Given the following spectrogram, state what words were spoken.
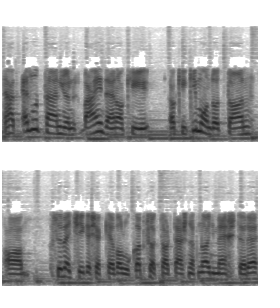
Tehát ezután jön Biden, aki, aki kimondottan a szövetségesekkel való kapcsolattartásnak nagy mestere,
